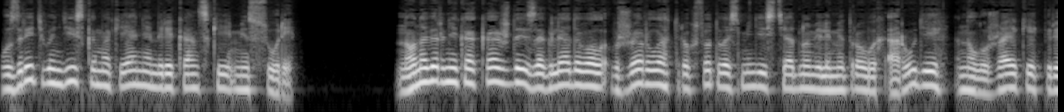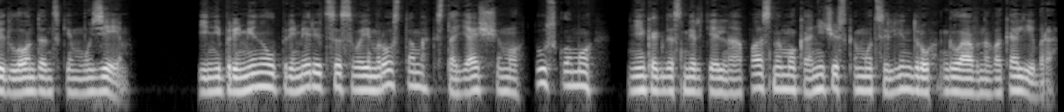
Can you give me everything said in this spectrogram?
Узреть в Индийском океане американский Миссури. Но наверняка каждый заглядывал в жерло 381 миллиметровых орудий на лужайке перед Лондонским музеем и не приминул примериться своим ростом к стоящему, тусклому, некогда смертельно опасному коническому цилиндру главного калибра.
